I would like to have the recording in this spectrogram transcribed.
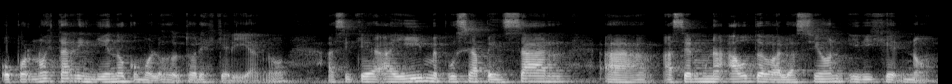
o por no estar rindiendo como los doctores querían, ¿no? Así que ahí me puse a pensar, a hacer una autoevaluación y dije, no,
